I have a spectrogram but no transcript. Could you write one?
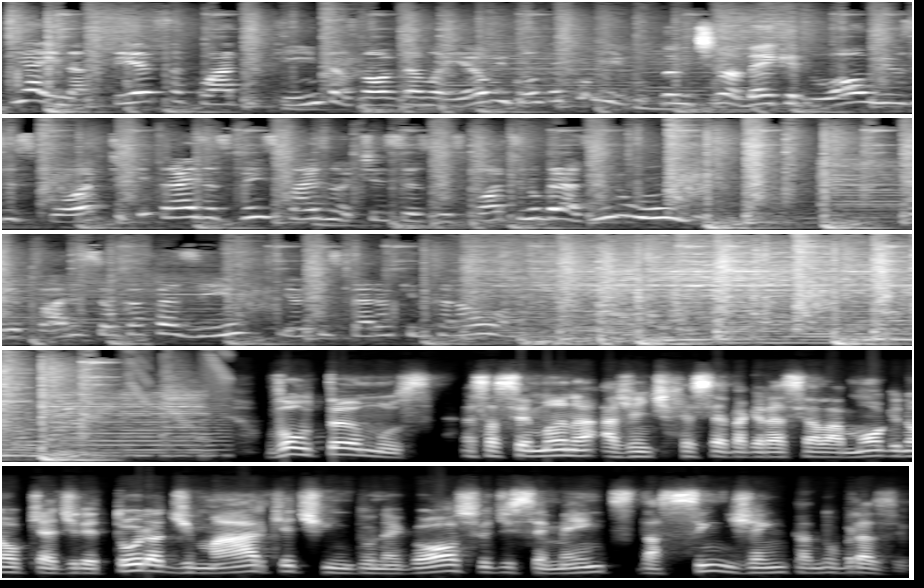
E aí, na terça, quarta e quinta, às nove da manhã, o encontro é comigo, Domitila Becker do All News Esporte, que traz as principais notícias do esporte no Brasil e no mundo. Prepare seu cafezinho e eu te espero aqui no canal 1. Voltamos. Essa semana a gente recebe a Graciela Mognol, que é diretora de marketing do negócio de sementes da Singenta no Brasil.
